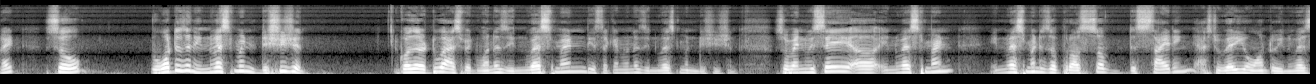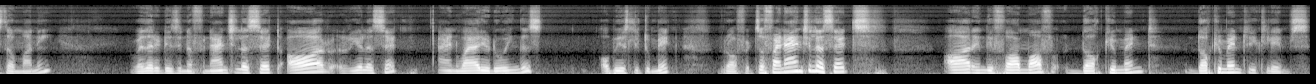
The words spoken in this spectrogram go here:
right? So, what is an investment decision? Because there are two aspects. One is investment. The second one is investment decision. So, when we say uh, investment, investment is a process of deciding as to where you want to invest the money, whether it is in a financial asset or real asset, and why are you doing this? Obviously, to make profit. So financial assets are in the form of document documentary claims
